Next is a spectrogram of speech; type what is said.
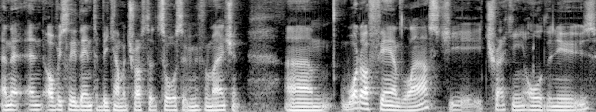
and and obviously then to become a trusted source of information. Um, what I found last year tracking all the news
